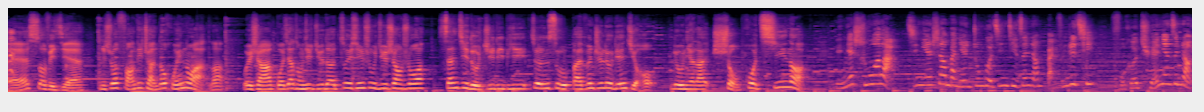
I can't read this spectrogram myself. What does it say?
哎，索菲姐，你说房地产都回暖了，为啥国家统计局的最新数据上说三季度 GDP 增速百分之六点九，六年来首破七呢？人家说了，今年上半年中国经济增长百分之七，符合全年增长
